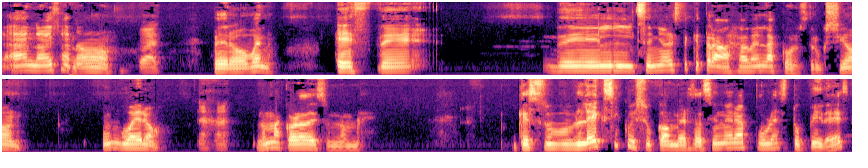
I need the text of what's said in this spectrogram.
Ah, no, esa no. ¿Cuál? Pero bueno, este, del señor este que trabajaba en la construcción, un güero, Ajá. no me acuerdo de su nombre, que su léxico y su conversación era pura estupidez,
